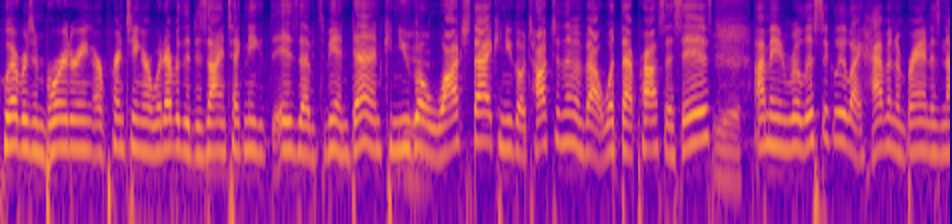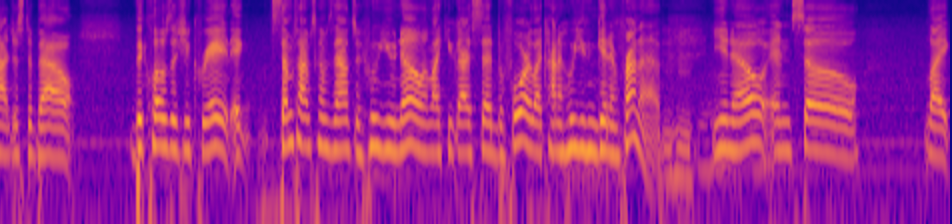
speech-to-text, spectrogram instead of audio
whoever's embroidering or printing or whatever the design technique is that's being done. Can you go watch that? Can you go talk to them about what that process is? Yeah. I mean, realistically, like having a brand is not just about the clothes that you create. It sometimes comes down to who you know, and like you guys said before, like kind of who you can get in front of, Mm-hmm. you know. And so, like,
